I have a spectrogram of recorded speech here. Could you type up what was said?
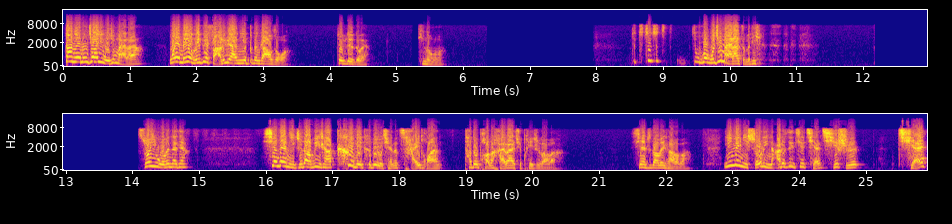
当年能交易我就买了呀，我也没有违背法律啊，你也不能赶我走啊，对不对，各位？听懂了吗？这这这这，我我就买了，怎么地？所以我问大家，现在你知道为啥特别特别有钱的财团他都跑到海外去配置了吧？现在知道为啥了吧？因为你手里拿的这些钱，其实钱，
